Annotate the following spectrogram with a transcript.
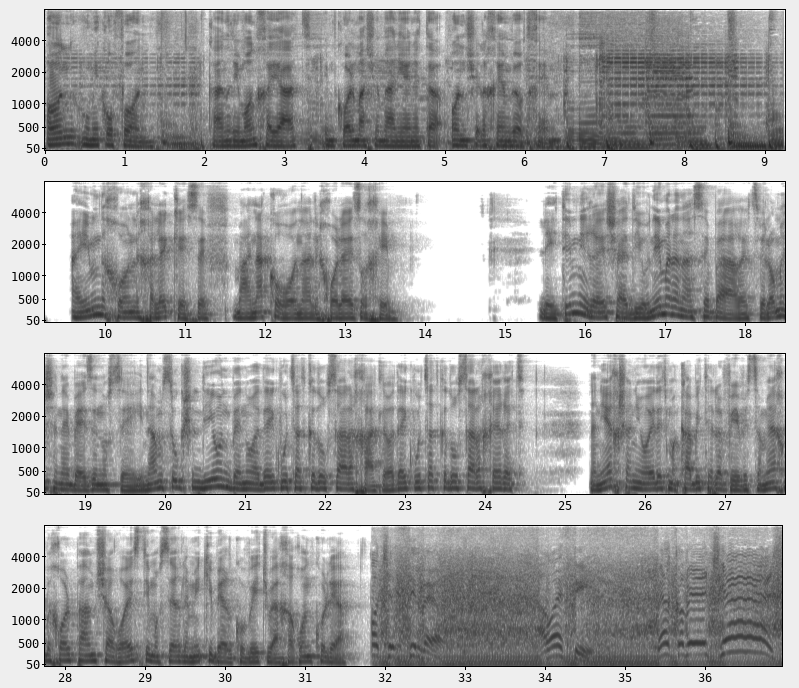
הון ומיקרופון. כאן רימון חייט עם כל מה שמעניין את ההון שלכם ואתכם. האם נכון לחלק כסף, מענק קורונה, לכל האזרחים? לעתים נראה שהדיונים על הנעשה בארץ, ולא משנה באיזה נושא, הינם סוג של דיון בין אוהדי קבוצת כדורסל אחת לאוהדי קבוצת כדורסל אחרת. נניח שאני אוהד את מכבי תל אביב ושמח בכל פעם שהרואסטי מוסר למיקי ברקוביץ' והאחרון קולע. עוד של סילבר, הרואסטי, ברקוביץ', יש!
